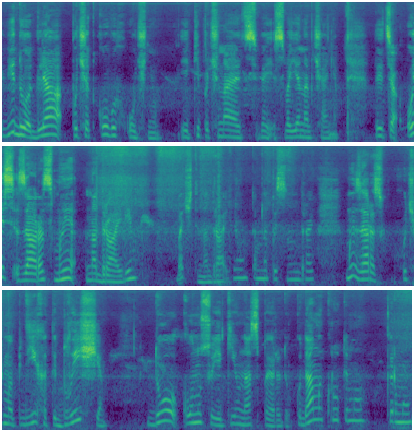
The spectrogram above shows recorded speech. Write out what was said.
Відео для початкових учнів, які починають своє навчання. Дивіться, ось зараз ми на драйві. Бачите, на драйві, вон там написано драйв. Ми зараз хочемо під'їхати ближче до конусу, який у нас спереду. Куди ми крутимо кермо?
